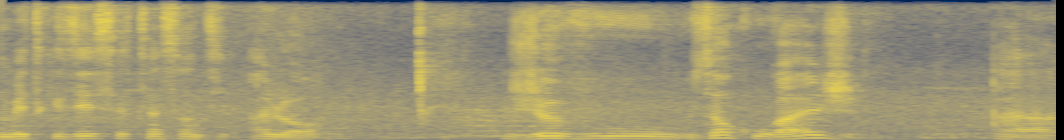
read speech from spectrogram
maîtriser cet incendie. Alors, je vous encourage à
